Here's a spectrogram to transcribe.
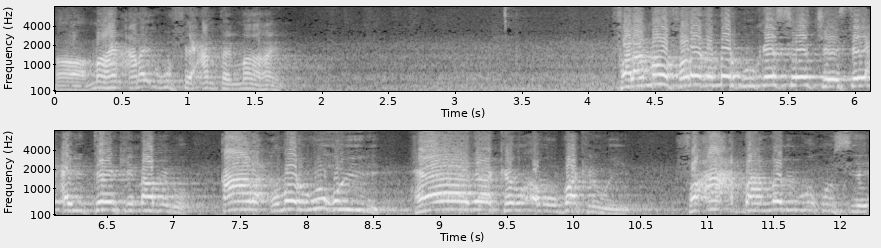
maahayn anay ugu fiicantahay ma ahayn. Falamaa faraqa markuu ka soo jeestay cabitaankii nabigu qaala cumaru wuxuu yidhi haadaa kanu abubakrin weeye. Fa acdaa nabigu wuxuu siiyey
